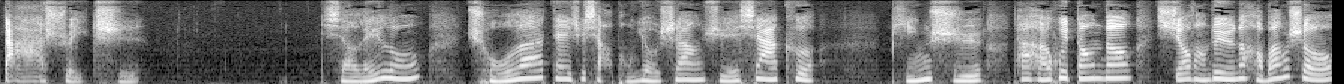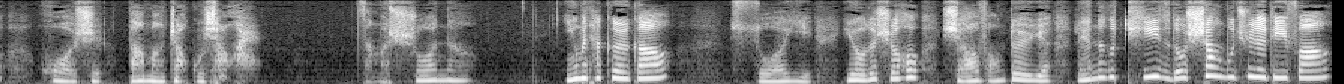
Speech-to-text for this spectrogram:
大水池。小雷龙除了带着小朋友上学下课，平时他还会当当消防队员的好帮手，或是帮忙照顾小孩。怎么说呢？因为他个儿高，所以有的时候消防队员连那个梯子都上不去的地方。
